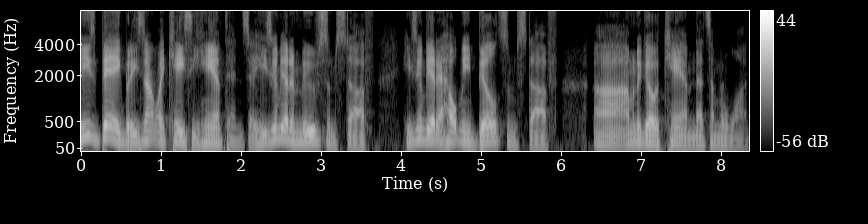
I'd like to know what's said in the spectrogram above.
he's big, but he's not like Casey Hampton. So he's gonna be able to move some stuff. He's gonna be able to help me build some stuff. Uh, I'm gonna go with Cam. That's number one.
